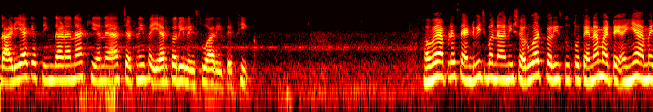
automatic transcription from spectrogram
દાળિયા કે સિંગદાણા નાખી અને આ ચટણી તૈયાર કરી લઈશું આ રીતે થીક હવે આપણે સેન્ડવિચ બનાવવાની શરૂઆત કરીશું તો તેના માટે અહીંયા અમે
